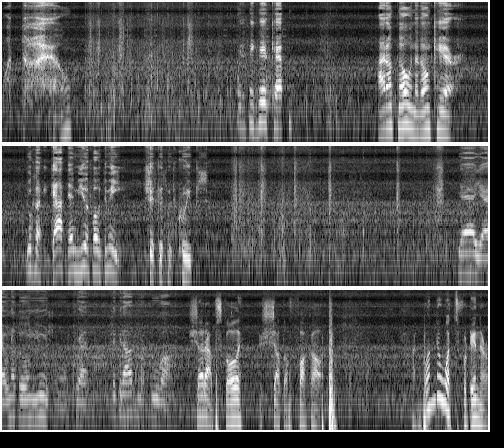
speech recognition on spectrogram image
What the hell? What do you think it is, Captain? I don't know and I don't care. Looks like a goddamn UFO to me. Shit gives me the creeps. Yeah, yeah, we're not the only universe or that crap. Check it out and let's move on. Shut up, Scully. Shut the fuck up. I wonder what's for dinner.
